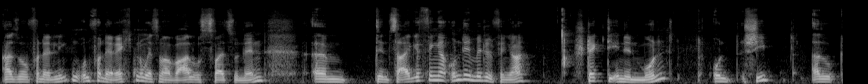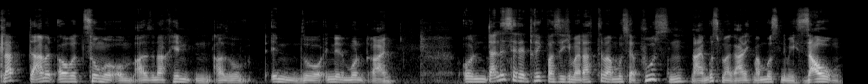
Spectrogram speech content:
also von der linken und von der rechten, um jetzt mal wahllos zwei zu nennen, ähm, den Zeigefinger und den Mittelfinger, steckt die in den Mund und schiebt, also klappt damit eure Zunge um, also nach hinten, also in, so in den Mund rein. Und dann ist ja der Trick, was ich immer dachte, man muss ja pusten. Nein, muss man gar nicht, man muss nämlich saugen.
